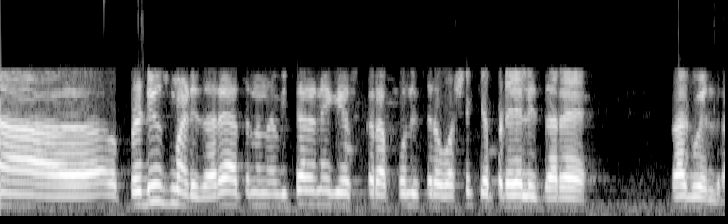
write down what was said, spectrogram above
ಪ್ರೊಡ್ಯೂಸ್ ಮಾಡಿದ್ದಾರೆ. ಆತನನ್ನ ವಿಚಾರಣೆಗೋಸ್ಕರ ಪೊಲೀಸರ ವಶಕ್ಕೆ ಪಡೆಯಲಿದ್ದಾರೆ. ರಾಘವೇಂದ್ರ.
